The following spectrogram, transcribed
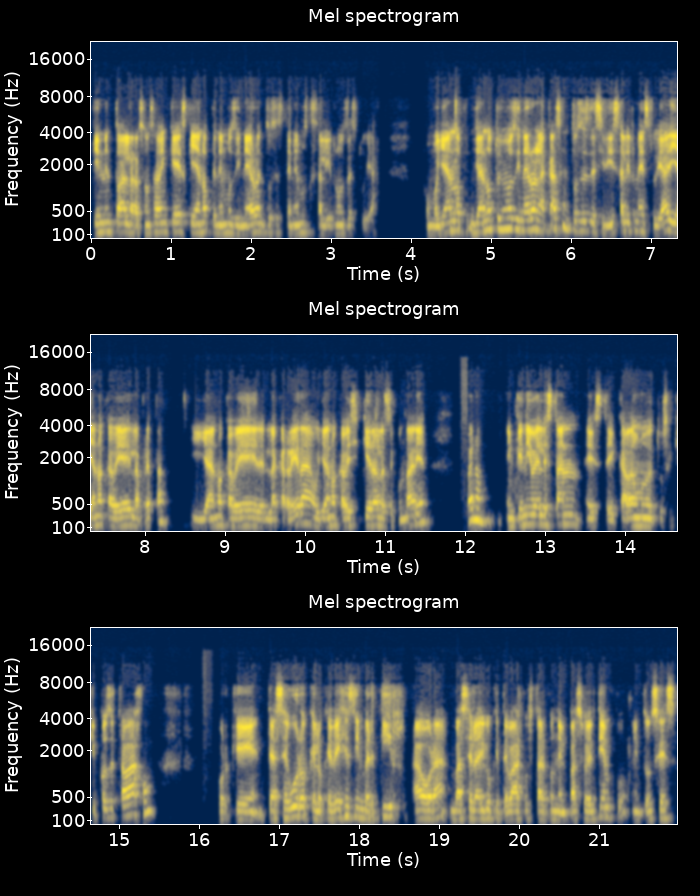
tienen toda la razón, ¿saben qué? Es que ya no tenemos dinero, entonces tenemos que salirnos de estudiar. Como ya no, ya no tuvimos dinero en la casa, entonces decidí salirme de estudiar y ya no acabé la prepa y ya no acabé la carrera o ya no acabé siquiera la secundaria. Bueno, ¿en qué nivel están este, cada uno de tus equipos de trabajo? Porque te aseguro que lo que dejes de invertir ahora va a ser algo que te va a costar con el paso del tiempo. Entonces,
